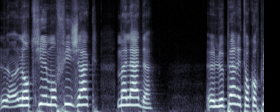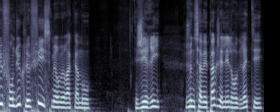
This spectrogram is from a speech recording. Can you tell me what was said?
Lantier, mon fils Jacques, malade. Euh, le père est encore plus fondu que le fils, murmura Camo. J'ai ri. Je ne savais pas que j'allais le regretter.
